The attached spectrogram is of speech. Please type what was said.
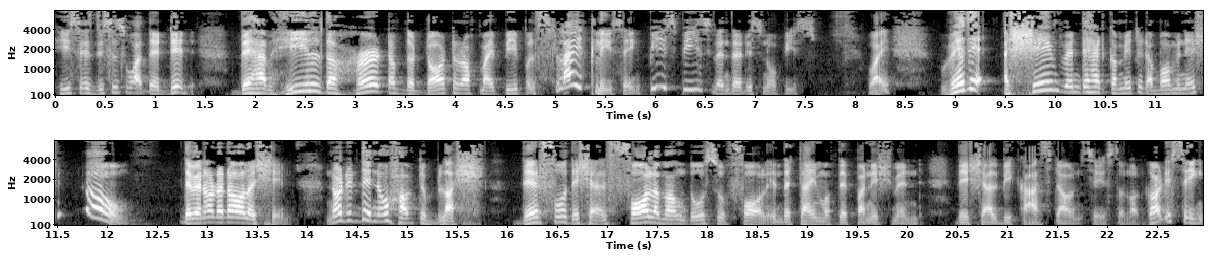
he says, this is what they did. They have healed the hurt of the daughter of my people slightly, saying, peace, peace, when there is no peace. Why? Were they ashamed when they had committed abomination? No. They were not at all ashamed. Nor did they know how to blush. Therefore they shall fall among those who fall in the time of their punishment. They shall be cast down, says the Lord. God is saying,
